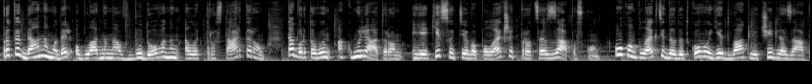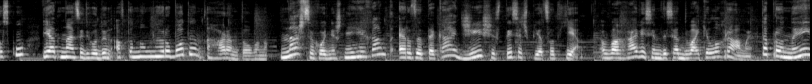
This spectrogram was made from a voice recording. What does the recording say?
Проте дана модель обладнана вбудованим електростартером та бортовим акумулятором, які суттєво полегшать процес запуску. У комплекті додатково є два ключі для запуску, 15 годин автономної роботи гарантовано. Наш сьогоднішній гігант РЗТК G6500E. Вага 82 кг. Та про неї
